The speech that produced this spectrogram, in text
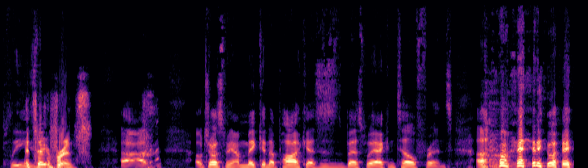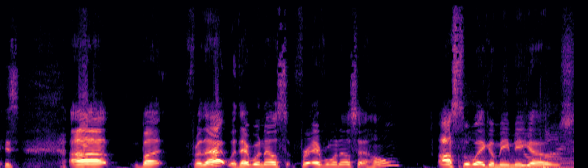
Please. And tell your friends. Uh, oh, trust me, I'm making a podcast. This is the best way I can tell friends. Um, anyways, uh, but for that, with everyone else, for everyone else at home, hasta luego, mi amigos.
